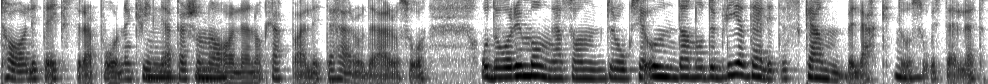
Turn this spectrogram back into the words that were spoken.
ta lite extra på den kvinnliga personalen och klappa lite här och där och så. Och då var det många som drog sig undan och då blev det här lite skambelagt och så istället.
